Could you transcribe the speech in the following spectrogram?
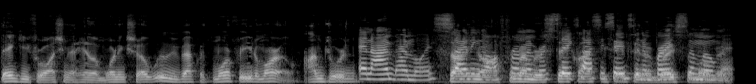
Thank you for watching the Halo Morning Show. We'll be back with more for you tomorrow. I'm Jordan. And I'm Emily. Signing, Signing off. Remember, stay classy, Saints, and embrace the moment. moment.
